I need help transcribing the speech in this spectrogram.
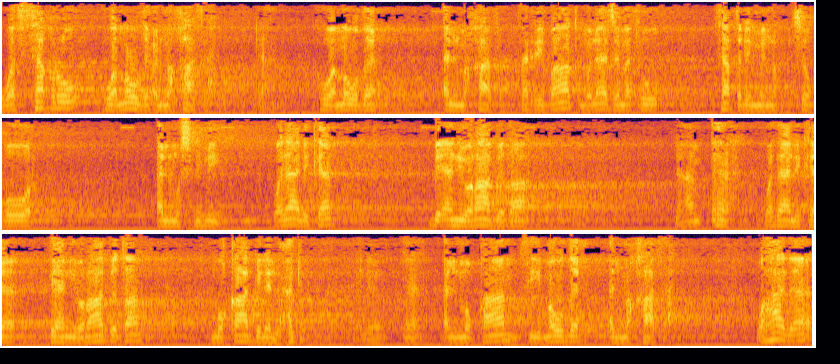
والثغر هو موضع المخافة يعني هو موضع المخافة فالرباط ملازمة ثغر من ثغور المسلمين وذلك بأن يرابط نعم وذلك بأن يرابط مقابل العدو يعني المقام في موضع المخافة. وهذا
